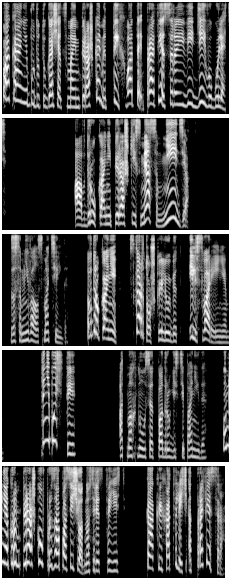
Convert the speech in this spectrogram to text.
Пока они будут угощаться моими пирожками, ты хватай профессора и веди его гулять. А вдруг они пирожки с мясом не едят? Засомневалась Матильда. Вдруг они с картошкой любят или с вареньем. Да не пусть ты, отмахнулась от подруги Степанида. У меня кроме пирожков про запас еще одно средство есть. Как их отвлечь от профессора?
